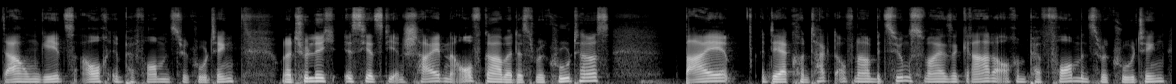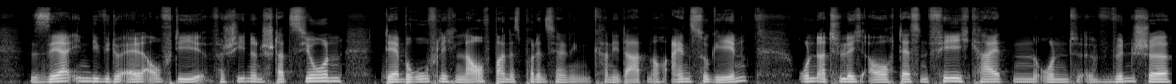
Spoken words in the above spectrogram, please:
Darum geht es auch im Performance Recruiting. Und natürlich ist jetzt die entscheidende Aufgabe des Recruiters bei der Kontaktaufnahme beziehungsweise gerade auch im Performance Recruiting sehr individuell auf die verschiedenen Stationen der beruflichen Laufbahn des potenziellen Kandidaten auch einzugehen und natürlich auch dessen Fähigkeiten und Wünsche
